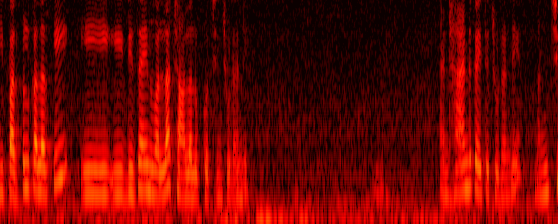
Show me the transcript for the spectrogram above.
ఈ పర్పుల్ కలర్కి ఈ ఈ డిజైన్ వల్ల చాలా లుక్ వచ్చింది చూడండి. అండ్ హ్యాండ్కి అయితే చూడండి మంచి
